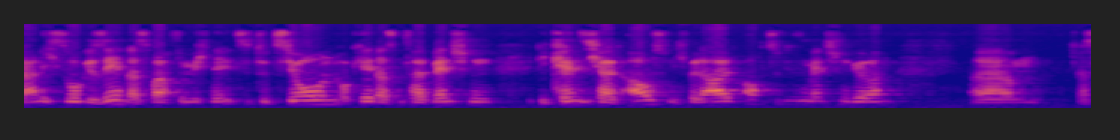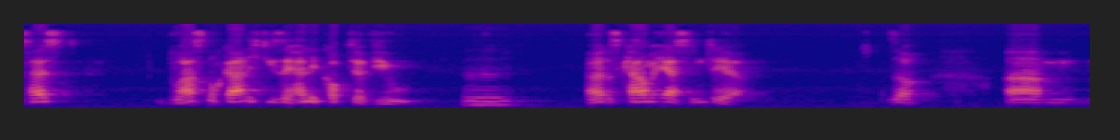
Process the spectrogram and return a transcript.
gar nicht so gesehen. Das war für mich eine Institution. Okay, das sind halt Menschen, die kennen sich halt aus und ich will halt auch zu diesen Menschen gehören. Ähm, das heißt, du hast noch gar nicht diese Helikopter-View. Mhm. Ja, das kam erst hinterher. So, ähm,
